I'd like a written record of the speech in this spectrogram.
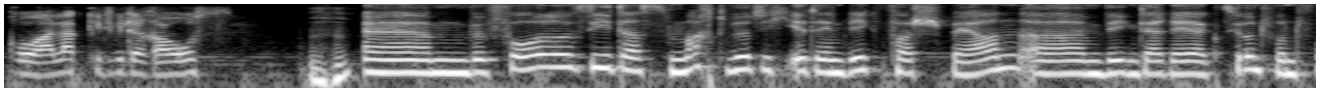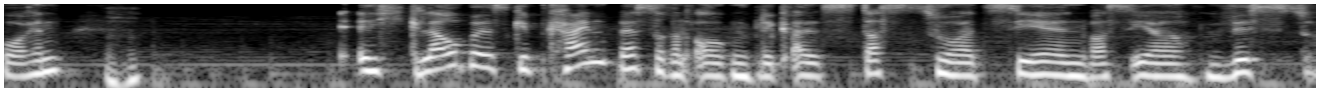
Koala geht wieder raus. Mhm. Ähm, bevor sie das macht, würde ich ihr den Weg versperren, ähm, wegen der Reaktion von vorhin. Mhm. Ich glaube, es gibt keinen besseren Augenblick, als das zu erzählen, was ihr wisst.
